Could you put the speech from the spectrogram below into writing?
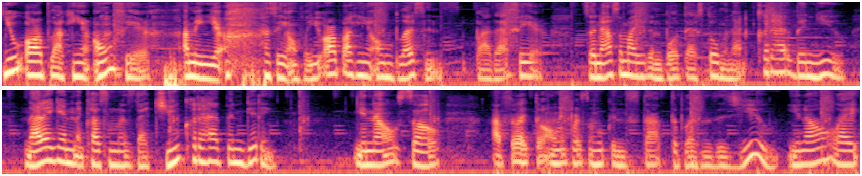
you are blocking your own fear. I mean, your I say your own fear. You are blocking your own blessings by that fear. So now somebody then bought that store and that could have been you. Not again the customers that you could have been getting. You know? So I feel like the only person who can stop the blessings is you, you know? Like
